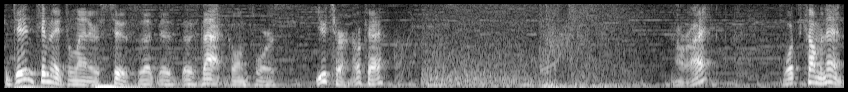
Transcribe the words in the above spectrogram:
It did intimidate the Landers, too, so that, there's, there's that going for us. U-turn, okay. Alright. What's coming in?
